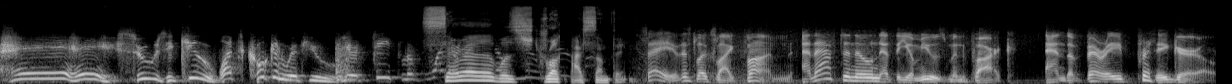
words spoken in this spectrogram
Hey, hey, Susie Q, what's cooking with you? Your teeth look. Sarah was struck by something. Say, this looks like fun. An afternoon at the amusement park and a very pretty girl.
